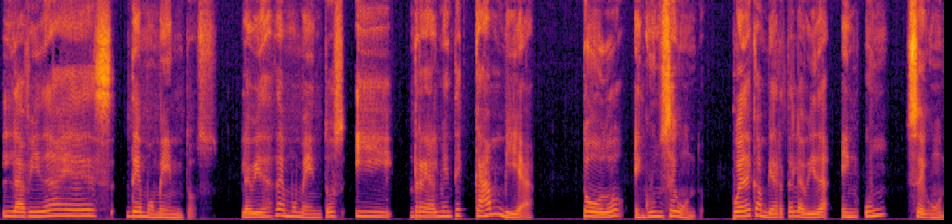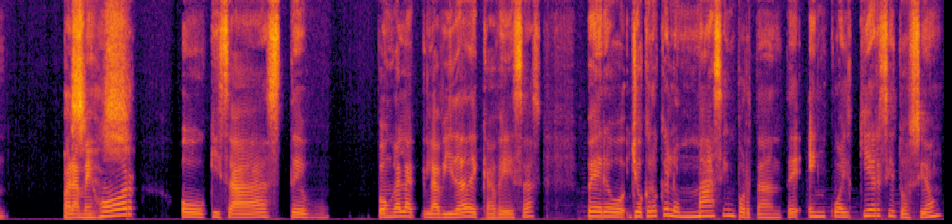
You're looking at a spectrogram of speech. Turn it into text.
la vida es de momentos. La vida es de momentos y realmente cambia todo en un segundo. Puede cambiarte la vida en un segundo. Para Así es. mejor o quizás te ponga la, la vida de cabezas. Pero yo creo que lo más importante en cualquier situación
